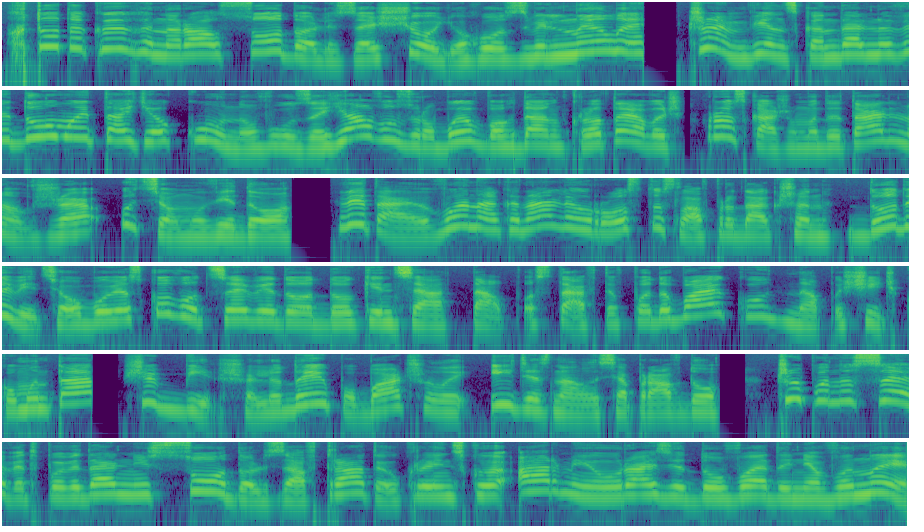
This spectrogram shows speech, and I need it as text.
Хто такий генерал Содоль? За що його звільнили? Чим він скандально відомий та яку нову заяву зробив Богдан Кротевич? Розкажемо детально вже у цьому відео. Вітаю! Ви на каналі Ростислав Продакшн. Додивіться обов'язково це відео до кінця та поставте вподобайку, напишіть коментар, щоб більше людей побачили і дізналися правду. Чи понесе відповідальність Содоль за втрати української армії у разі доведення вини?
